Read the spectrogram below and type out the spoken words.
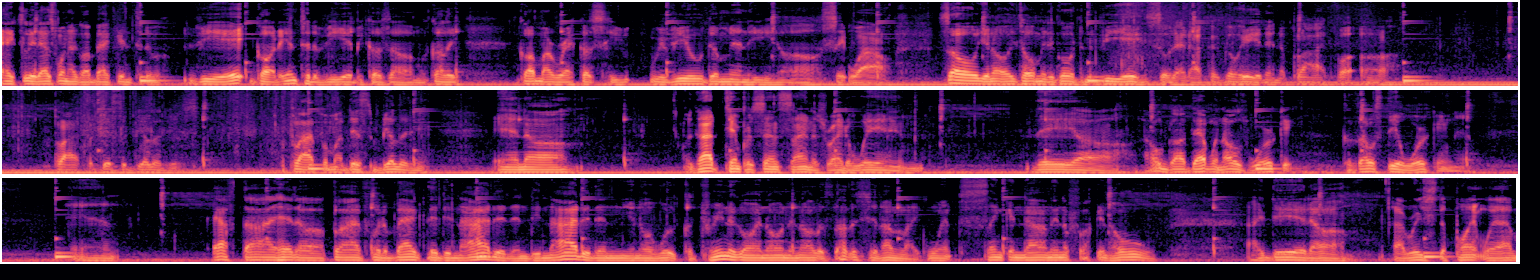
actually that's when I got back into the VA. Got into the VA because uh, McCully got my records. He reviewed them and he uh, said, "Wow." So you know, he told me to go to the VA so that I could go ahead and apply for uh, apply for disabilities, apply for my disability and uh, I got 10% sinus right away, and they, uh, I got that when I was working, because I was still working then. And after I had uh, applied for the back, they denied it and denied it, and you know with Katrina going on and all this other shit, I'm like went sinking down in a fucking hole. I did. Uh, I reached the point where I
